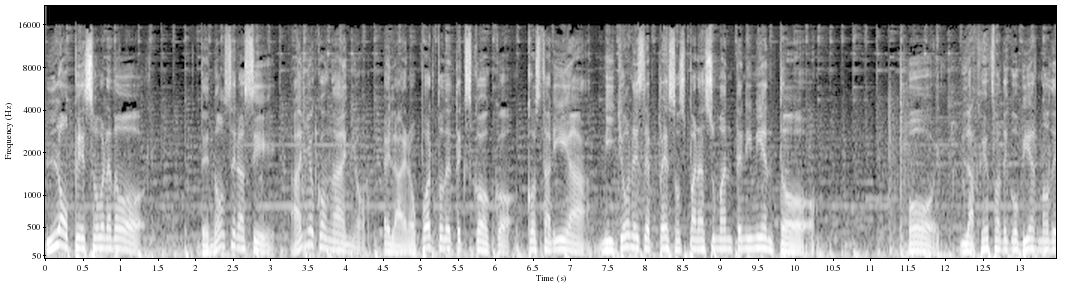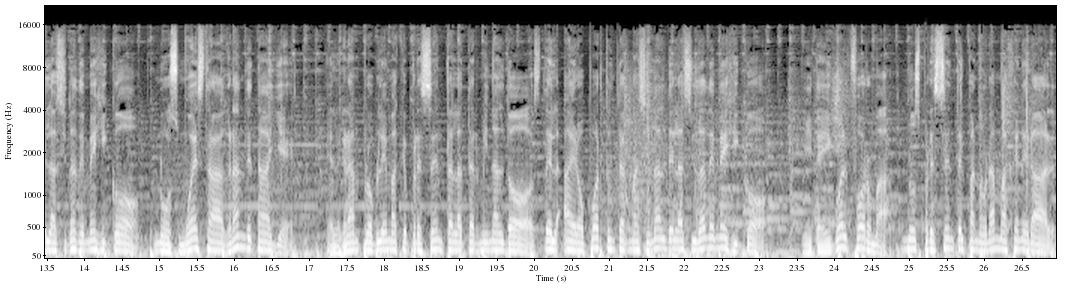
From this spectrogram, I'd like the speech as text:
López Obrador. De no ser así, año con año, el aeropuerto de Texcoco costaría millones de pesos para su mantenimiento. Hoy, la jefa de gobierno de la Ciudad de México nos muestra a gran detalle el gran problema que presenta la Terminal 2 del Aeropuerto Internacional de la Ciudad de México y de igual forma nos presenta el panorama general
